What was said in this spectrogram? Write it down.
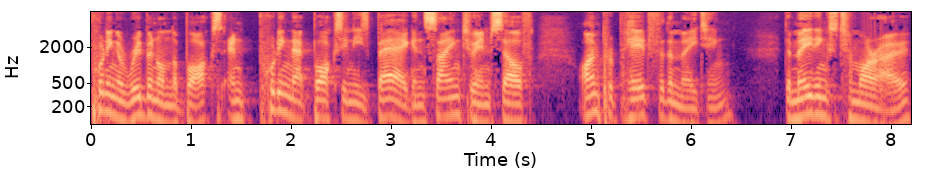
putting a ribbon on the box, and putting that box in his bag and saying to himself, I'm prepared for the meeting. The meeting's tomorrow.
